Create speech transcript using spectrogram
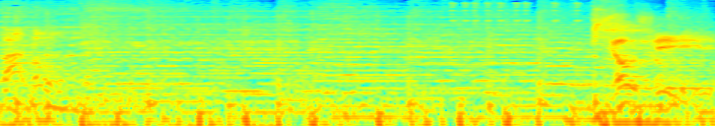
battle. Yoshi.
